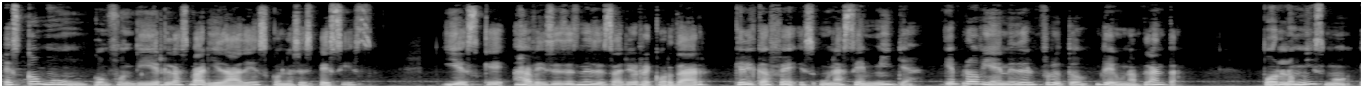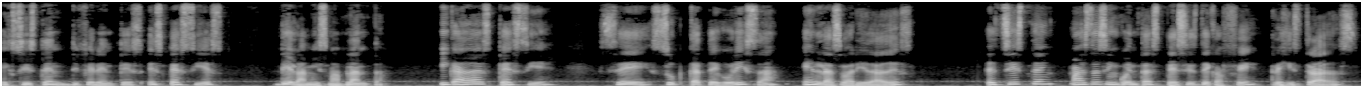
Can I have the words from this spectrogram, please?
Es común confundir las variedades con las especies. Y es que a veces es necesario recordar que el café es una semilla que proviene del fruto de una planta. Por lo mismo, existen diferentes especies de la misma planta y cada especie se subcategoriza en las variedades. Existen más de 50 especies de café registradas,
